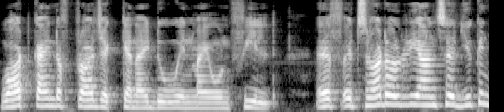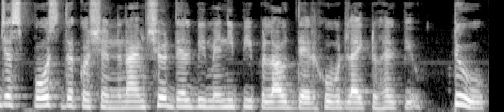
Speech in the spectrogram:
what kind of project can I do in my own field? If it's not already answered, you can just post the question and I'm sure there'll be many people out there who would like to help you. 2.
